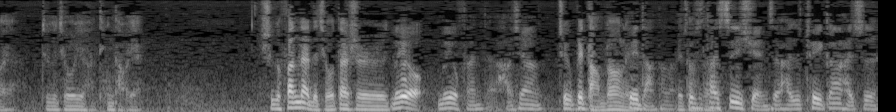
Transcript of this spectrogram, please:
哎呀，这个球也挺讨厌，是个翻带的球，但是没有没有翻带，好像这个被挡到了，被挡到了。就是他自己选择还是退杆还是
